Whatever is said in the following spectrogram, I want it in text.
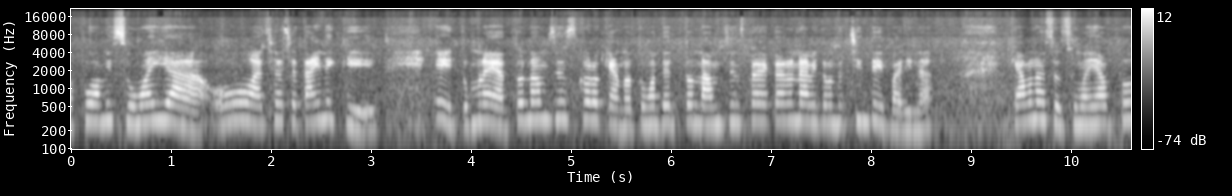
আপু, আমি সুমাইয়া। ও আচ্ছা আচ্ছা তাই নাকি? এই, তোমরা এত নাম চেঞ্জ করো কেন? তোমাদের তো নাম চেঞ্জ করার কারণে আমি তোমাদের চিনতেই পারি না। কেমন আছো সুমাইয়া আপু?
